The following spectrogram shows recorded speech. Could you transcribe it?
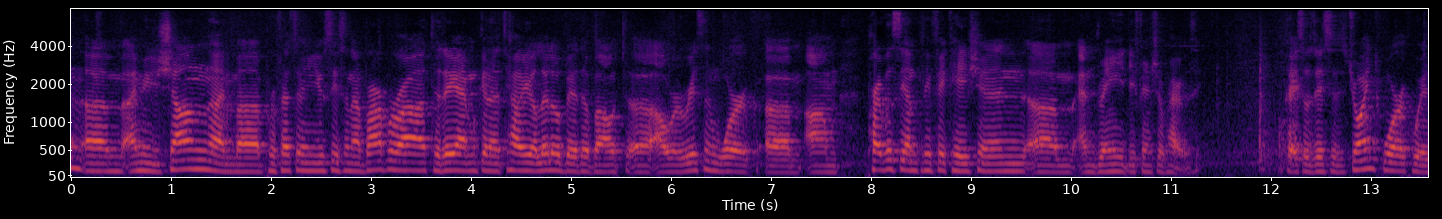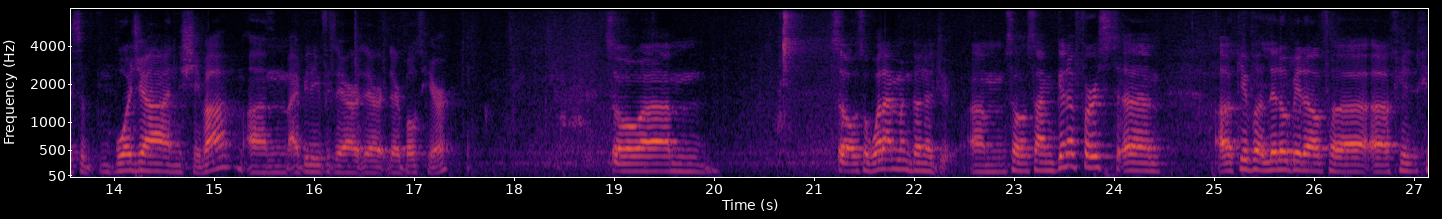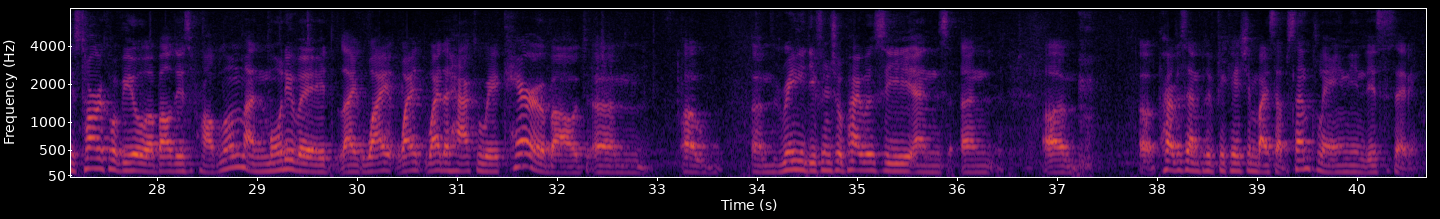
everyone. Um, I'm Yu-Xiang. I'm a professor in UC Santa Barbara. Today I'm going to tell you a little bit about uh, our recent work um, on privacy amplification um, and Renyi differential privacy. Okay, so this is joint work with Borja and Shiva. Um, I believe they are they're, they're both here. So um, so so what I'm going to do? Um, so so I'm going to first uh, give a little bit of a, a, historical view about this problem and motivate like why, why, why the heck do we care about um, uh, um, Renyi differential privacy and, and um, uh, privacy amplification by subsampling in this setting.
